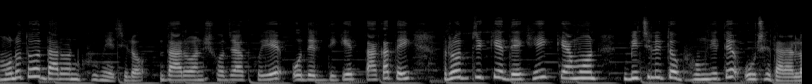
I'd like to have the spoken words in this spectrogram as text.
মূলত দারোয়ান ঘুমিয়েছিল। দারোয়ান সজাগ হয়ে ওদের দিকে তাকাতেই রদ্রিককে দেখেই কেমন বিচলিত ভঙ্গিতে উঠে দাঁড়াল।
